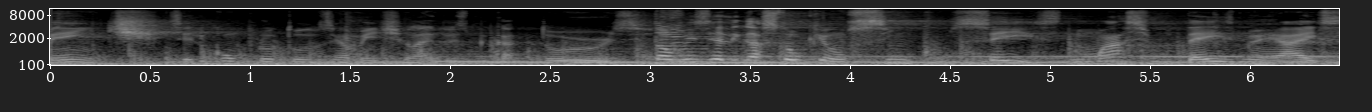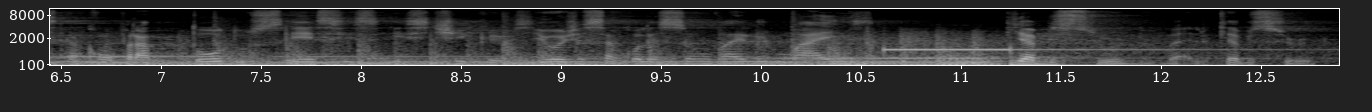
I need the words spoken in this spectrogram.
possivelmente, se ele comprou todos realmente lá em 2014, talvez ele gastou o quê? Uns 5, 6, no máximo 10 mil reais pra comprar todos esses stickers. E hoje essa coleção vale mais. Que absurdo, velho, que absurdo.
